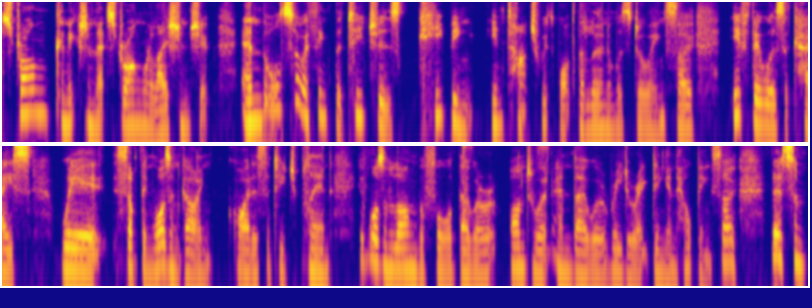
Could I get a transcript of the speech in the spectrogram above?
strong connection, that strong relationship. And also, I think the teachers keeping in touch with what the learner was doing. So, if there was a case where something wasn't going quite as the teacher planned, it wasn't long before they were onto it and they were redirecting and helping. So, there's some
